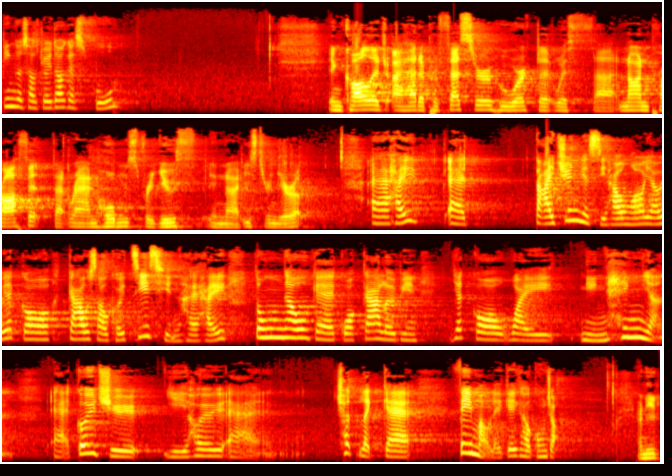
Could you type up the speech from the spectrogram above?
边个受最多嘅苦？ In college, I had a professor who worked at- with a nonprofit that ran homes for youth in uh, Eastern Europe. 诶喺诶大专嘅时候，我有一个教授，佢之前系喺东欧嘅国家里边一个为年轻人诶、呃居住而去诶、呃出力嘅非牟利机构工作。 And he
